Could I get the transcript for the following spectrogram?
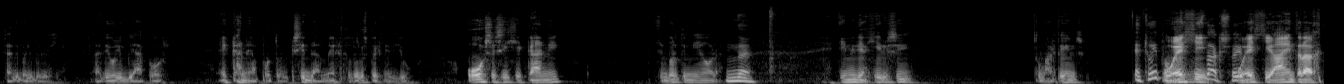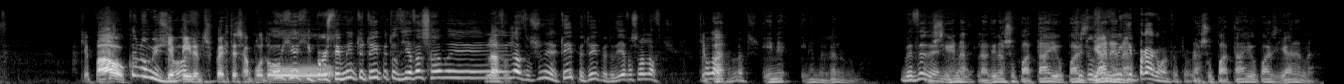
στην αντίπαλη περιοχή. Δηλαδή ο Ολυμπιακός έκανε από το 60 μέχρι το τέλος του παιχνιδιού όσες είχε κάνει στην πρώτη μία ώρα. Ναι. Είναι η διαχείριση του Μαρτίν Ε, το είπα. που έχει, εντάξει, το που είπα. έχει Άιντραχτ και Πάοκ Δεν νομίζω, και πήρε όχι. τους παίχτε από το. Όχι, όχι, προς τιμή του το είπε, το διαβάσαμε Λάθος. λάθος. Ναι, το είπε, το είπε, το διάβασα λάθος. Και Καλά, πά- εντάξει. είναι, είναι μεγάλο νούμερο. Ε, Βέβαια 21, είναι. μεγάλο. δηλαδή να σου πατάει ο Πας Και του δείχνει Γιάννενα. και πράγματα τώρα. Να σου πατάει ο Πας Γιάννενα.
